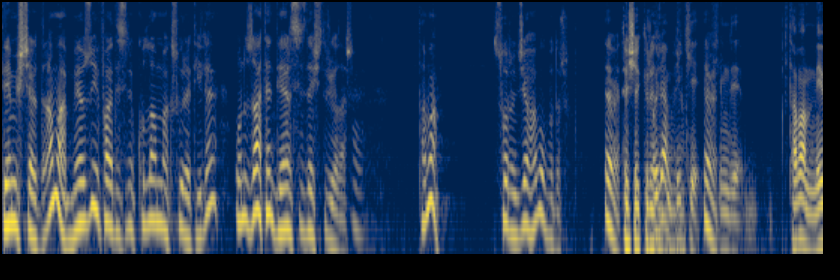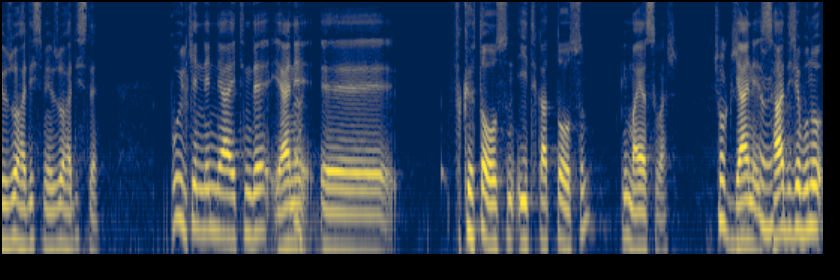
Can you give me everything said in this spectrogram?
demişlerdir. Ama mevzu ifadesini kullanmak suretiyle onu zaten değersizleştiriyorlar. Evet. Tamam. Sorun cevabı budur. Evet. Teşekkür ederim Hocam, hocam. peki Evet. şimdi tamam mevzu hadis mevzu hadis de bu ülkenin en nihayetinde yani eee fıkıhta olsun, itikatta olsun bir mayası var. Çok güzel. Yani evet. sadece bunu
